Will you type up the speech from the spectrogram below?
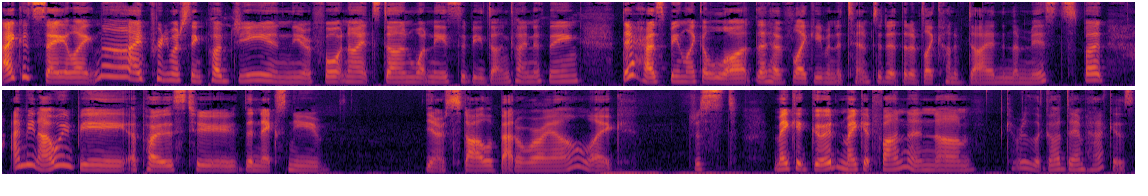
I could say like, nah. I pretty much think PUBG and you know Fortnite's done what needs to be done, kind of thing. There has been like a lot that have like even attempted it that have like kind of died in the mists. But I mean, I won't be opposed to the next new, you know, style of battle royale. Like, just make it good, make it fun, and um, get rid of the goddamn hackers.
